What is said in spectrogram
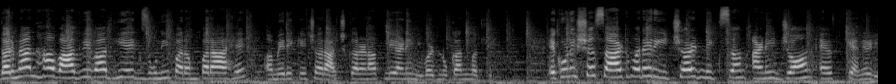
दरम्यान हा वादविवाद ही एक जुनी परंपरा आहे अमेरिकेच्या राजकारणातली आणि निवडणुकांमधली. एकोणीसशे साठमध्ये रिचर्ड निक्सन आणि जॉन एफ केनेडी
